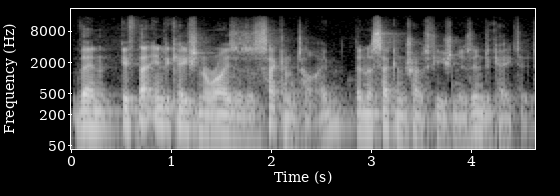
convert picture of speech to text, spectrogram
then if that indication arises a second time, then a second transfusion is indicated.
